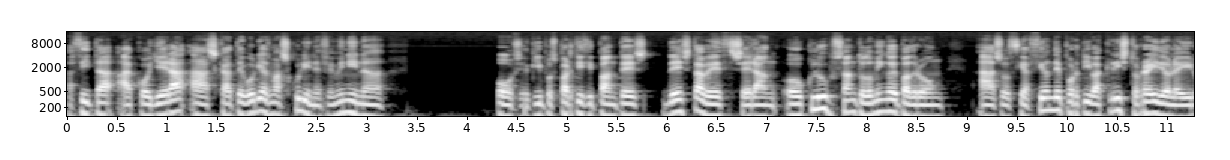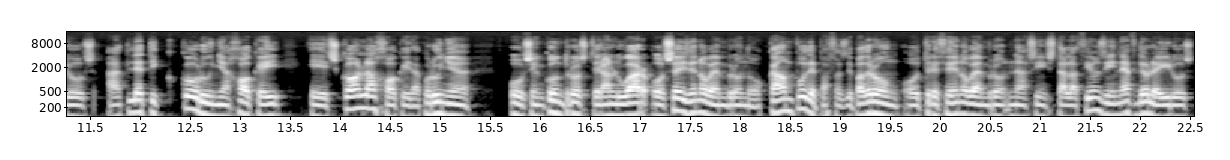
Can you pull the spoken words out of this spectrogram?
A cita acollerá as categorías masculina e feminina. Os equipos participantes desta vez serán o Club Santo Domingo de Padrón a Asociación Deportiva Cristo Rei de Oleiros, Athletic Coruña Hockey e Escola Hockey da Coruña. Os encontros terán lugar o 6 de novembro no campo de Pazos de Padrón, o 13 de novembro nas instalacións de INEF de Oleiros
